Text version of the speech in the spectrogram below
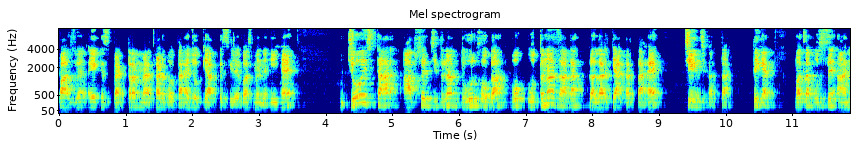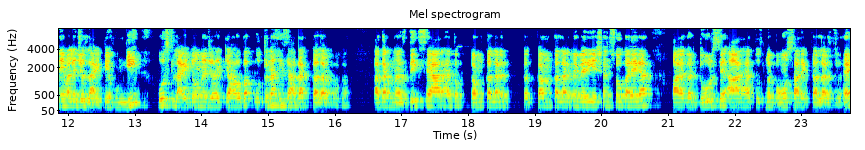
पास जो है एक स्पेक्ट्रम मेथड होता है, जो कि आपके सिलेबस में नहीं है। जो स्टार आपसे जितना दूर होगा, वो उतना ज़्यादा कलर क्या करता है? चेंज करता है। ठीक है? मतलब उससे आने वाले जो लाइटें होंगी, उस लाइटों में जो है क्या होगा? उतना ही ज़्यादा कलर होगा। अगर नज़दीक से आ रहा है तो कम कलर कम कलर में वेरिएशन शो करेगा और अगर दूर से आ रहा है तो उसमें बहुत सारे कलर जो है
